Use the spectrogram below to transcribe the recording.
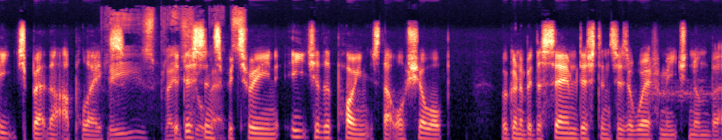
each bet that I place. Please place the distance bets. between each of the points that will show up are going to be the same distances away from each number.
